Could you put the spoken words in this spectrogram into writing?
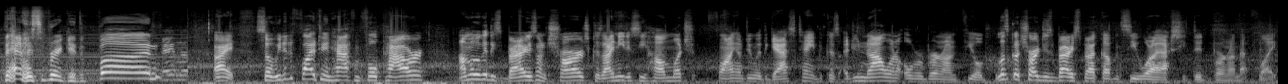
That was freaking fun. All right, so we did fly between half and full power. I'm gonna go get these batteries on charge because I need to see how much flying I'm doing with the gas tank because I do not want to overburn on fuel. Let's go charge these batteries back up and see what I actually did burn on that flight.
